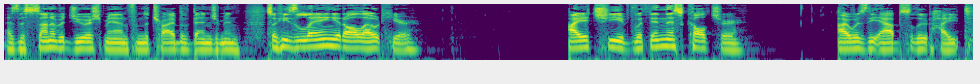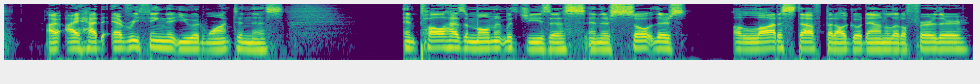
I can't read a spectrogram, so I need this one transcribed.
as the son of a Jewish man from the tribe of Benjamin. So he's laying it all out here. I achieved within this culture, I was the absolute height. I, I had everything that you would want in this and Paul has a moment with Jesus, and there's so there's a lot of stuff, but I'll go down a little further.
